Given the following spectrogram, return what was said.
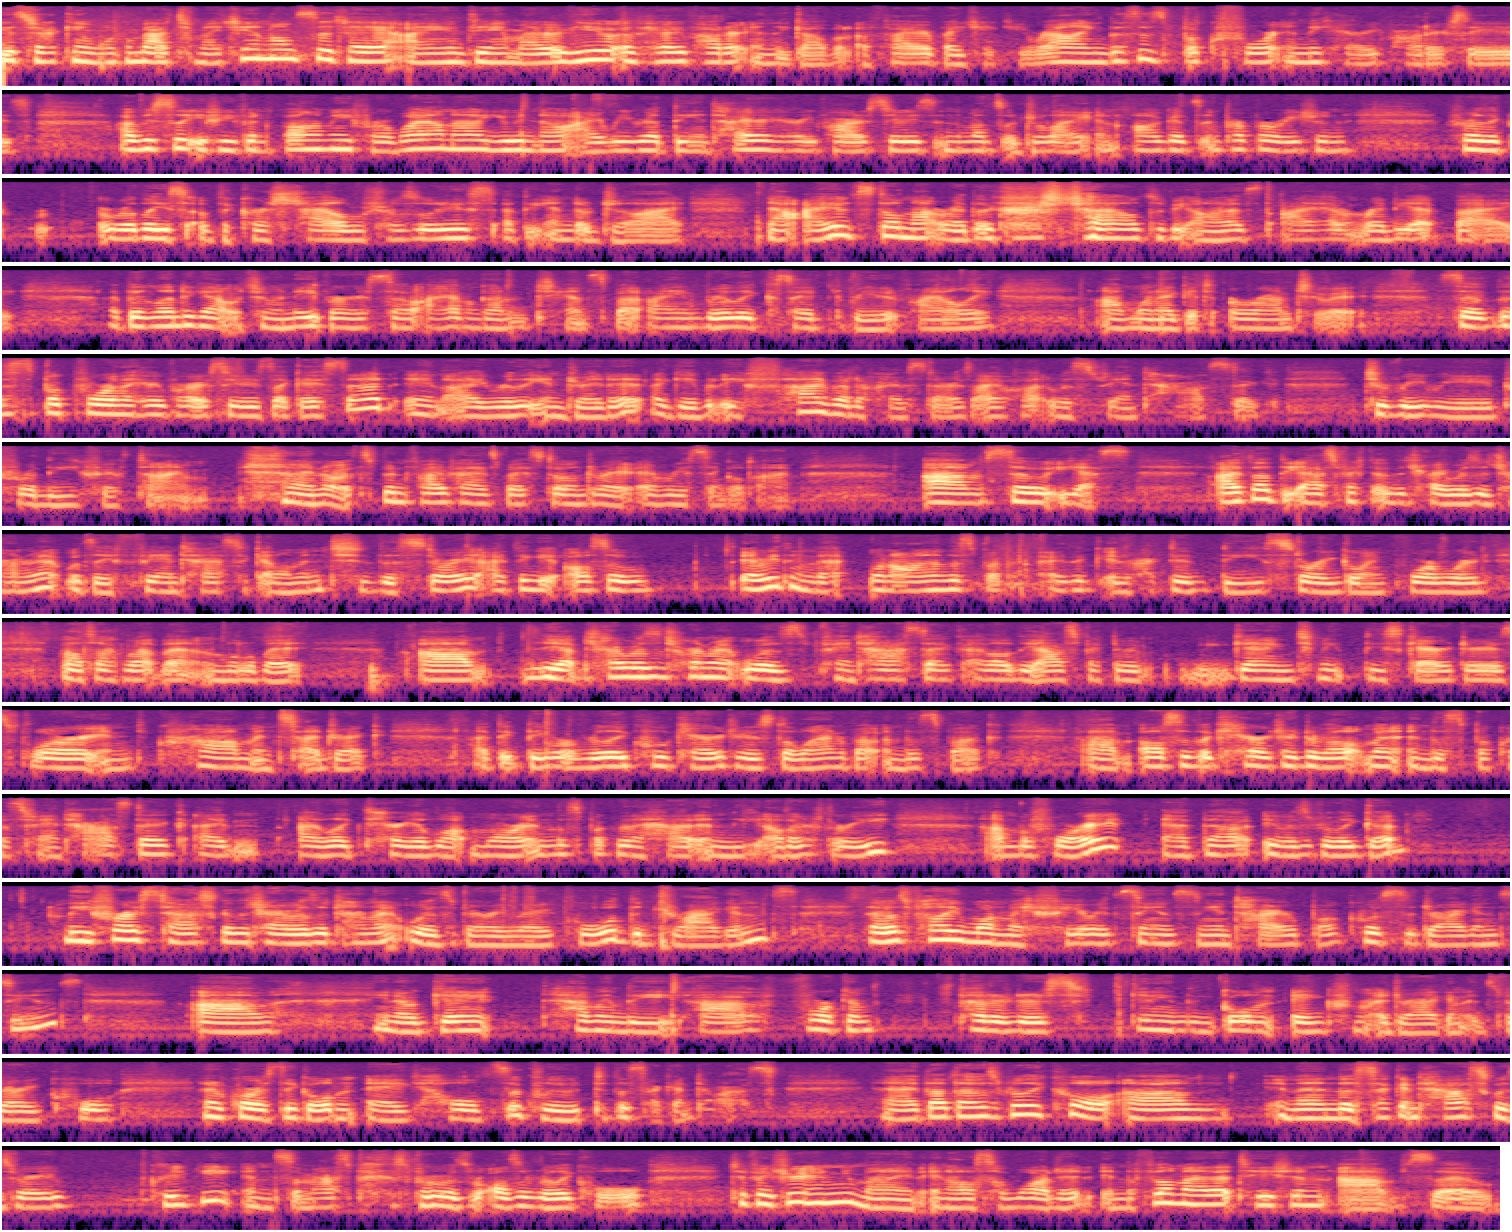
it's Jackie and welcome back to my channel. So today I am doing my review of Harry Potter and the Goblet of Fire by J.K. Rowling. This is book 4 in the Harry Potter series. Obviously if you've been following me for a while now, you would know I reread the entire Harry Potter series in the months of July and August in preparation for the release of The Cursed Child, which was released at the end of July. Now I have still not read The Cursed Child, to be honest. I haven't read yet, but I, I've been lending out to a neighbor, so I haven't gotten a chance, but I am really excited to read it finally um, when I get around to it. So this is book four in the Harry Potter series, like I said, and I really enjoyed it. I gave it a 5 out of 5 stars. I thought it was fantastic to reread for the fifth time. I know it's been five times, but I still enjoy it every single time. Um, so yes, I thought the aspect of the Triwizard Tournament was a fantastic element to the story. I think it also everything that went on in this book, I think it affected the story going forward. But I'll talk about that in a little bit. Um, yeah, the Triwizard Tournament was fantastic. I love the aspect of getting to meet these characters, Fleur and Krum and Cedric. I think they were really cool characters to learn about in this book. Um, also, the character development in this book was fantastic. I, I liked Harry a lot more in this book than I had in the other three um, before it. I thought it was really good. The first task of the Triwizard Tournament was very, very cool. The dragons. That was probably one of my favorite scenes in the entire book was the dragon scenes um, you know, getting having the uh, four competitors getting the golden egg from a dragon is very cool. And of course, the golden egg holds the clue to the second task. And I thought that was really cool. Um, and then the second task was very creepy in some aspects, but it was also really cool to picture in your mind and also watch it in the film adaptation. Um, so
